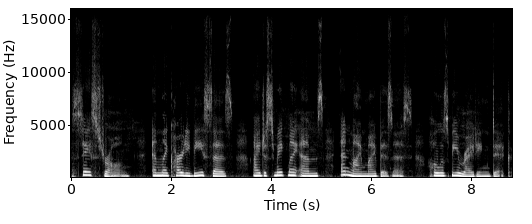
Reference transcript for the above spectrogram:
Stay strong. And like Cardi B says, I just make my M's and mind my business. Hoes be riding dick.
